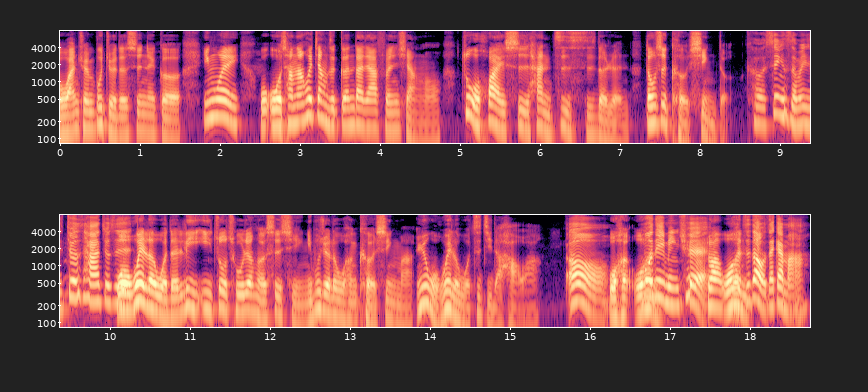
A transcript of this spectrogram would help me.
我完全不觉得是那个，因为我我常常会这样子跟大家分享哦，做坏事和自私的人都是可信的。可信什么意思？就是他就是我为了我的利益做出任何事情，你不觉得我很可信吗？因为我为了我自己的好啊。哦，我很我目的明确，对啊，我很我知道我在干嘛。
